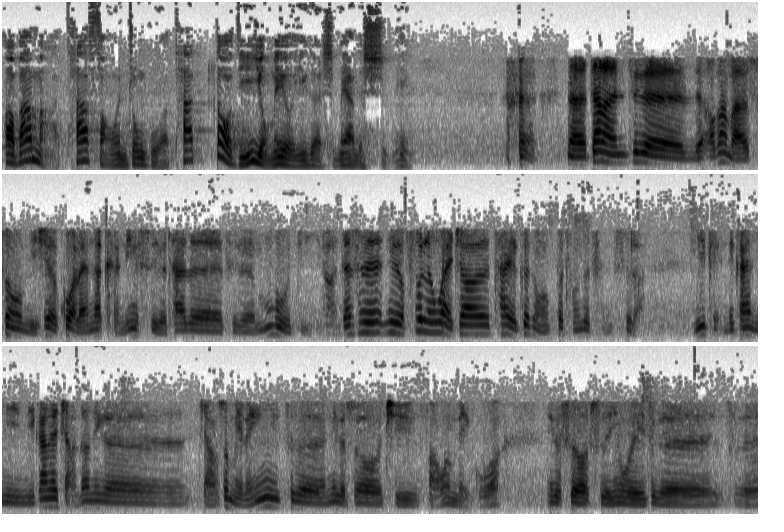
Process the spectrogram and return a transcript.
奥巴马他访问中国，他到底有没有一个什么样的使命？那当然，这个奥巴马送米歇尔过来，那肯定是有他的这个目的啊。但是那个夫人外交，它有各种不同的层次了。你看，你看，你你刚才讲到那个讲宋美龄，这个那个时候去访问美国，那个时候是因为这个这个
